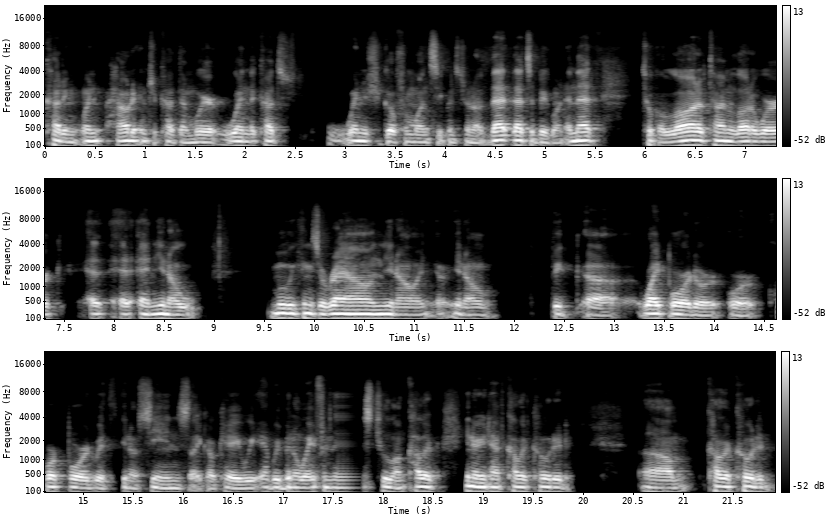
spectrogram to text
cutting when how to intercut them where when the cuts when you should go from one sequence to another that that's a big one. And that took a lot of time a lot of work and, and, you know moving things around you know you know big uh, whiteboard or or corkboard with you know scenes like okay we have we been away from this too long? Color you know you'd have color coded um, color coded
